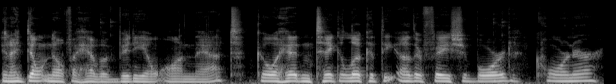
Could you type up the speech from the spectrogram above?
And I don't know if I have a video on that. Go ahead and take a look at the other fascia board corner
